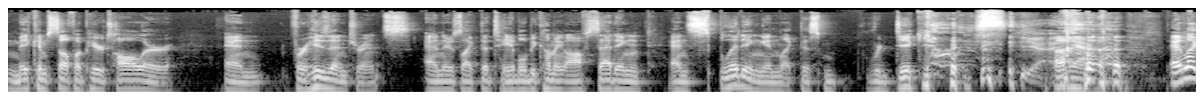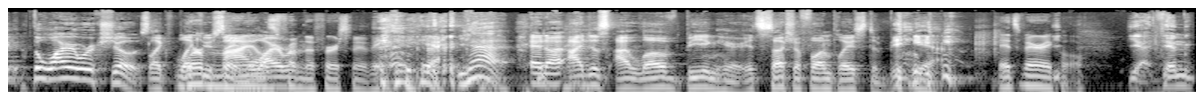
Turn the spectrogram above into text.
make himself appear taller and for his entrance. And there's like the table becoming offsetting and splitting in like this ridiculous Yeah. Yeah. and like the wire work shows like like We're you're saying the wire from the first movie. yeah. yeah and I, I just i love being here it's such a fun place to be Yeah. It's very cool. Yeah, them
